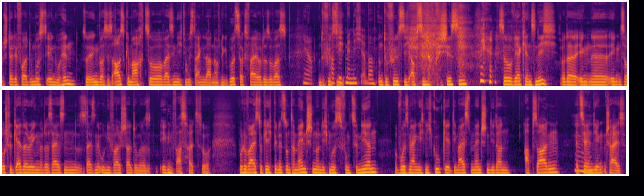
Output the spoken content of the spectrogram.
stell dir vor, du musst irgendwo hin, so irgendwas ist ausgemacht, so, weiß ich nicht, du bist eingeladen auf eine Geburtstagsfeier oder sowas Ja, Und du fühlst passiert dich- mir nicht, aber und du fühlst dich absolut beschissen. so, wer kennt's nicht? Oder irgendeine, irgendein Social Gathering oder sei es, ein, sei es eine Uni-Veranstaltung oder so, irgendwas halt so. Wo du weißt, okay, ich bin jetzt unter Menschen und ich muss funktionieren, obwohl es mir eigentlich nicht gut geht. Die meisten Menschen, die dann absagen, erzählen Mhm. dir irgendeinen Scheiß.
